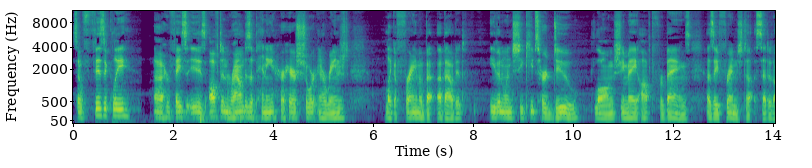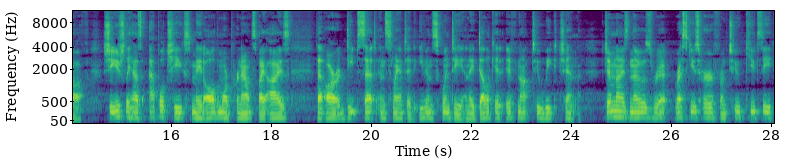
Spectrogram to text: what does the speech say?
So physically, uh, her face is often round as a penny. Her hair short and arranged like a frame about, about it. Even when she keeps her do long, she may opt for bangs as a fringe to set it off. She usually has apple cheeks made all the more pronounced by eyes that are deep set and slanted, even squinty, and a delicate, if not too weak, chin. Gemini's nose re- rescues her from too cutesy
